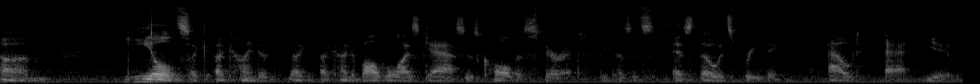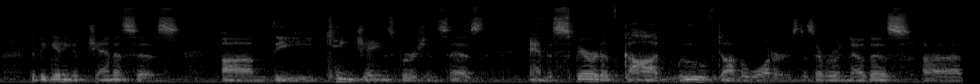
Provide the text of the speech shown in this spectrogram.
um, yields a, a kind of like a kind of volatilized gas is called a spirit because it's as though it's breathing out at you. The beginning of Genesis, um, the King James version says, "And the Spirit of God moved on the waters." Does everyone know this? Um,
